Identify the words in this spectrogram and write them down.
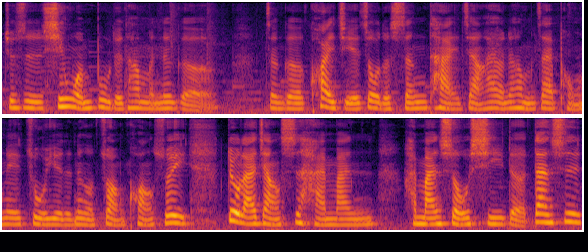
就是新闻部的他们那个。整个快节奏的生态，这样还有那他们在棚内作业的那个状况，所以对我来讲是还蛮还蛮熟悉的。但是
